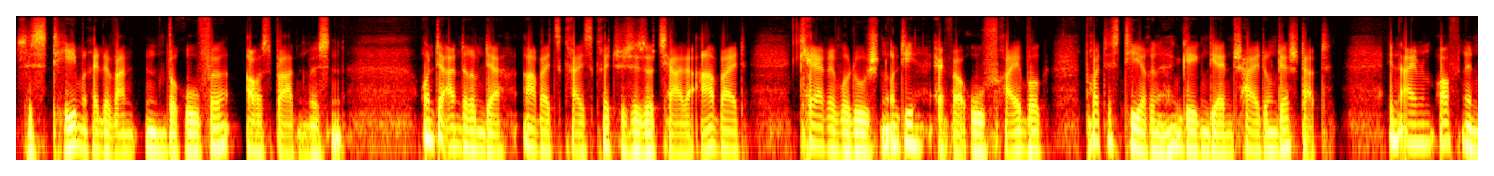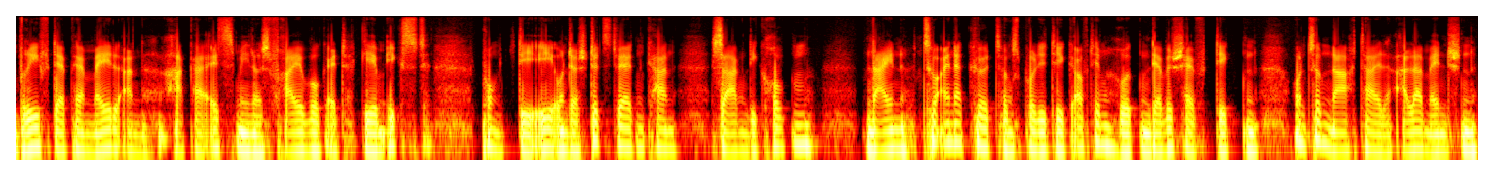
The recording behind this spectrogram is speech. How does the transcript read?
systemrelevanten Berufe ausbaden müssen. Unter anderem der Arbeitskreis Kritische Soziale Arbeit, Care Revolution und die FAU Freiburg protestieren gegen die Entscheidung der Stadt. In einem offenen Brief, der per Mail an hks-freiburg.gmx www.ccc.de unterstützt werden kann, sagen die Gruppen Nein zu einer Kürzungspolitik auf dem Rücken der Beschäftigten und zum Nachteil aller Menschen,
